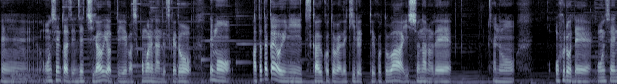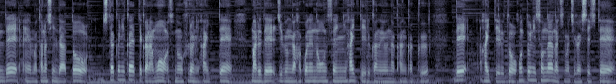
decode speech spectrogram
えー、温泉とは全然違うよって言えばそこまでなんですけどでも温かいお湯に使うことができるっていうことは一緒なのであのお風呂で温泉で、えー、まあ、楽しんだ後自宅に帰ってからもそのお風呂に入ってまるで自分が箱根の温泉に入っているかのような感覚で入っていると本当にそんなような気持ちがしてきて、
